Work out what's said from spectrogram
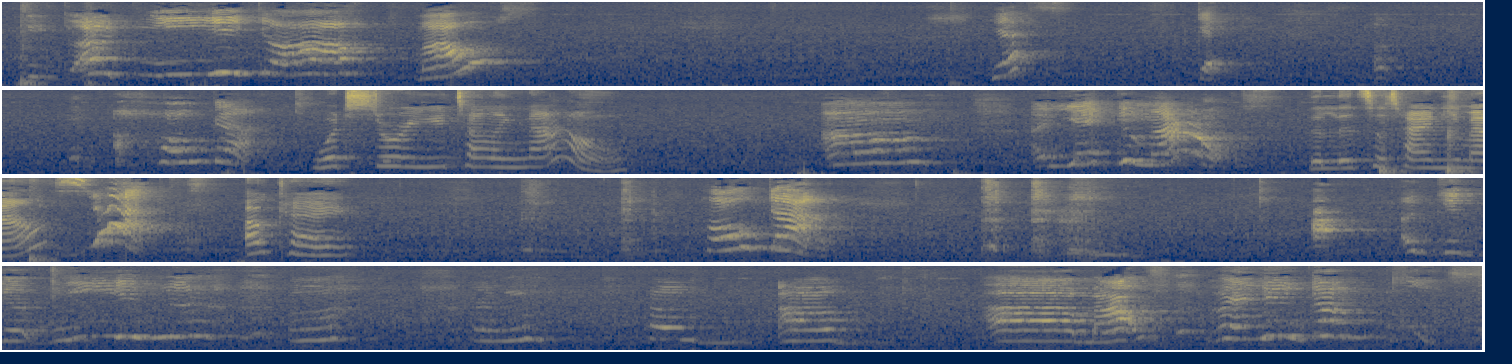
Is that me, little mouse? Yes? Okay. Uh, hold on. What story are you telling now? Um, a little mouse. The Little Tiny Mouse? Yes. Okay. Hold on. I, did the uh, um, um, um, uh, mouse running down cheese.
